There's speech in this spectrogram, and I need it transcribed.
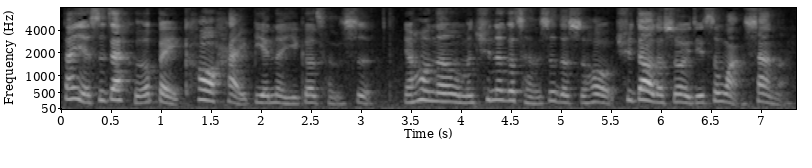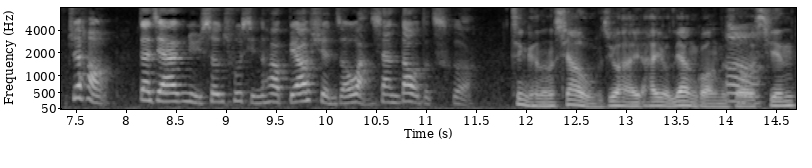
但也是在河北靠海边的一个城市。然后呢，我们去那个城市的时候，去到的时候已经是晚上了。最好大家女生出行的话，不要选择晚上到的车，尽可能下午就还还有亮光的时候，嗯先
